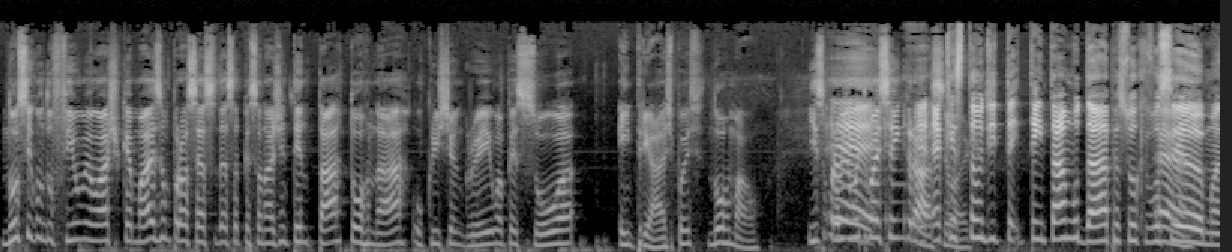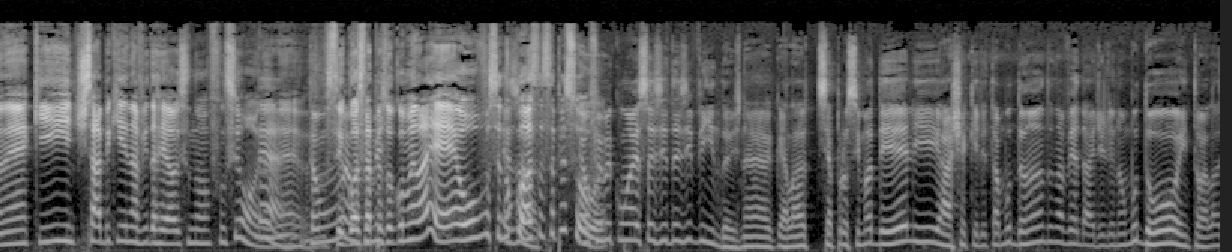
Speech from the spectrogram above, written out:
No segundo filme, eu acho que é mais um processo dessa personagem tentar tornar o Christian Grey uma pessoa, entre aspas, normal. Isso pra mim é muito mais sem graça. É, é questão de te- tentar mudar a pessoa que você É. ama, né? Que a gente sabe que na vida real isso não funciona, É, né? então você é um gosta da filme- pessoa como ela é, ou você não Exato. gosta dessa pessoa. É um filme com essas idas e vindas, né? Ela se aproxima dele, acha que ele tá mudando, na verdade ele não mudou, então ela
